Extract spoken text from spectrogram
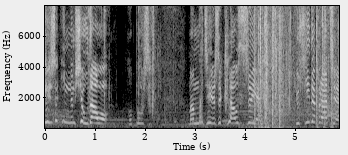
Nadzieję, że innym się udało. O Boże. Mam nadzieję, że Klaus żyje. Już idę, bracie.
